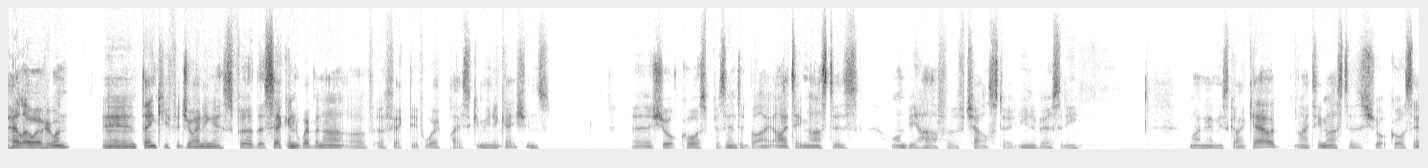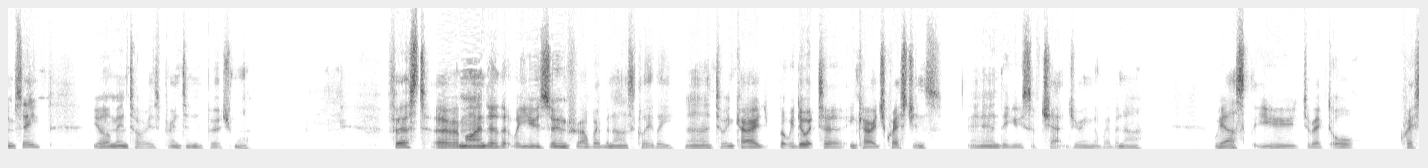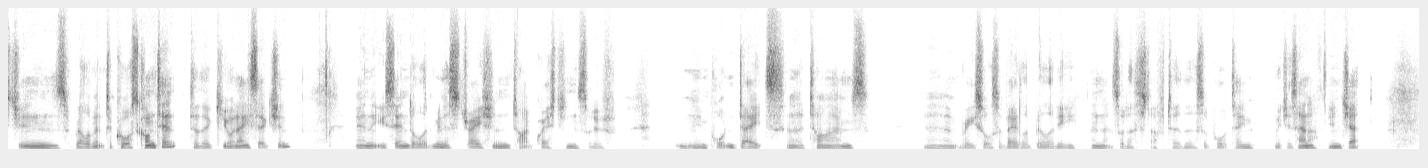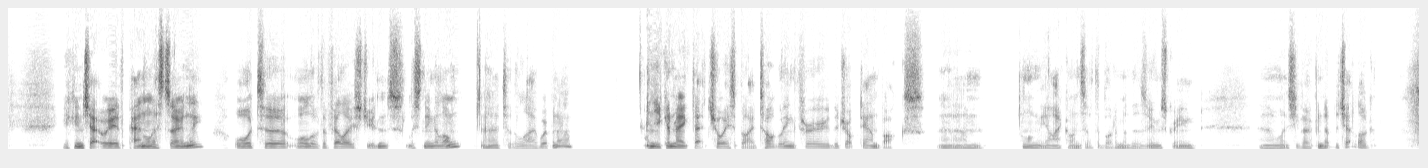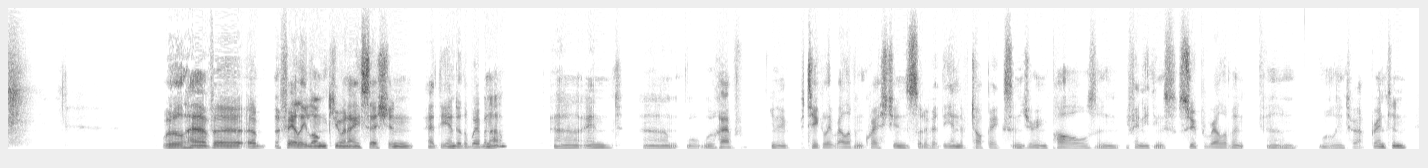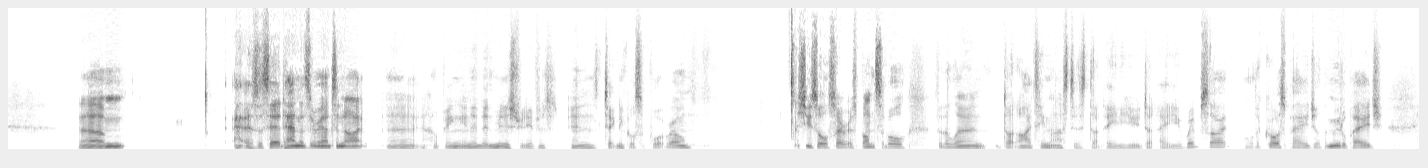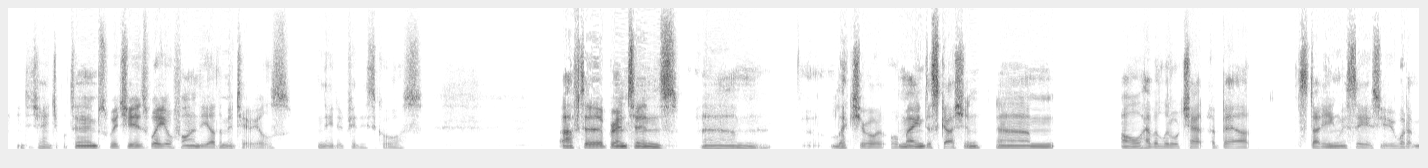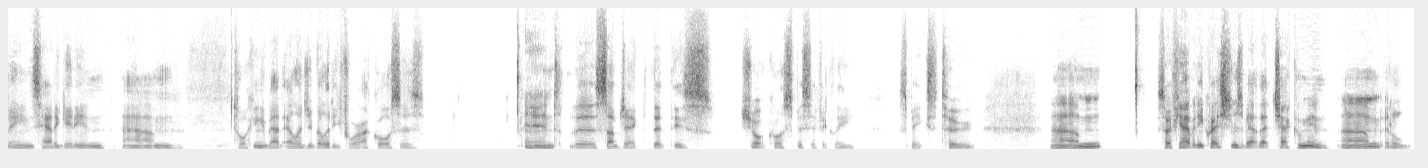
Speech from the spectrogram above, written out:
Hello, everyone, and thank you for joining us for the second webinar of Effective Workplace Communications, a short course presented by IT Masters on behalf of Charles Sturt University. My name is Guy Coward, IT Masters short course MC. Your mentor is Brenton Birchmore. First, a reminder that we use Zoom for our webinars clearly uh, to encourage, but we do it to encourage questions and the use of chat during the webinar. We ask that you direct all questions relevant to course content to the Q&A section and that you send all administration type questions, sort of important dates, uh, times, um, resource availability and that sort of stuff to the support team, which is Hannah in chat. You can chat with panelists only or to all of the fellow students listening along uh, to the live webinar. And you can make that choice by toggling through the drop-down box um, along the icons at the bottom of the Zoom screen uh, once you've opened up the chat log. We'll have a, a, fairly long Q&A session at the end of the webinar uh, and um, we'll, we'll, have you know particularly relevant questions sort of at the end of topics and during polls and if anything's super relevant um, we'll interrupt Brenton. Um, as I said, Hannah's around tonight uh, helping in an administrative and technical support role. She's also responsible for the learn.itmasters.edu.au website or the course page or the Moodle page, interchangeable terms, which is where you'll find the other materials needed for this course. After Brenton's um, lecture or, or, main discussion, um, I'll have a little chat about studying with CSU, what it means, how to get in, um, talking about eligibility for our courses, and the subject that this short course specifically speaks to. Um, so if you have any questions about that, check them in. Um, it'll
